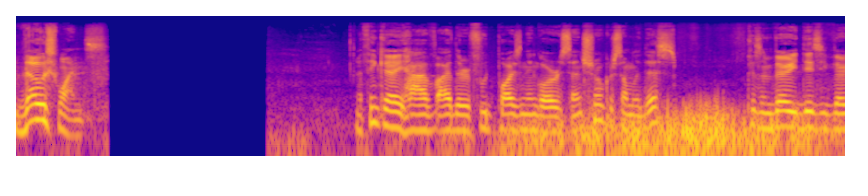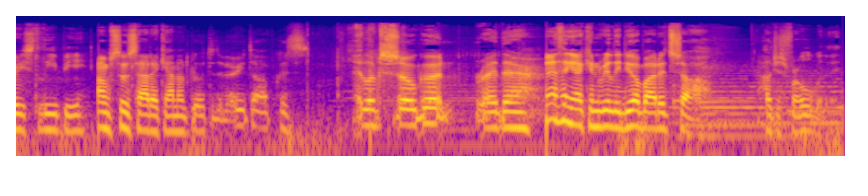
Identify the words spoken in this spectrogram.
Those ones. I think I have either food poisoning or sunstroke or something like this. Because I'm very dizzy, very sleepy. I'm so sad I cannot go to the very top because it looks so good right there. Nothing I can really do about it, so I'll just roll with it.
